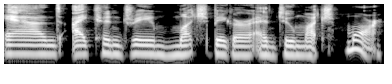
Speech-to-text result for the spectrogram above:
and I can dream much bigger and do much more.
